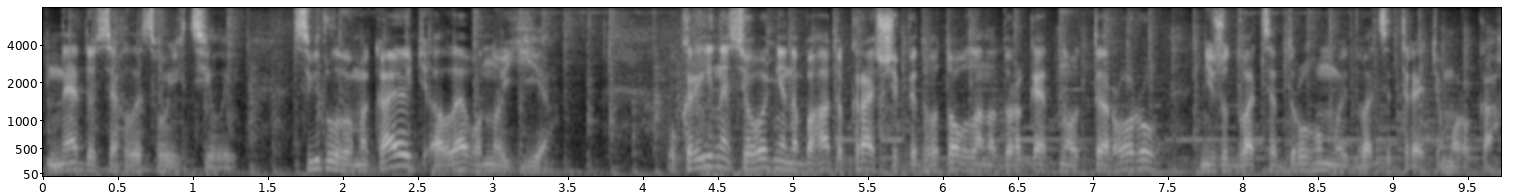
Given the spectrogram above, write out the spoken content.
не досягли своїх цілей. Світло вимикають, але воно є. Україна сьогодні набагато краще підготовлена до ракетного терору ніж у 22-му і 23-му роках.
